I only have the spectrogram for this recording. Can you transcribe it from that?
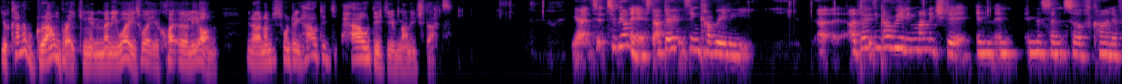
you're kind of groundbreaking in many ways, weren't you, quite early on? You know, and I'm just wondering, how did, how did you manage that? Yeah, to, to be honest, I don't think I really uh, I don't think I really managed it in, in in the sense of kind of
